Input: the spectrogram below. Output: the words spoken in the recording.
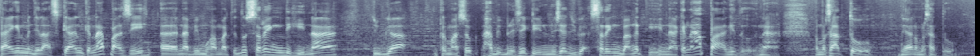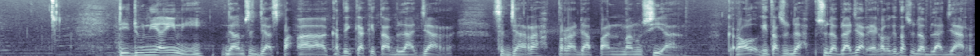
saya ingin menjelaskan kenapa sih uh, Nabi Muhammad itu sering dihina juga termasuk Habib Rizik di Indonesia juga sering banget dihina. Kenapa gitu? Nah, nomor satu, ya nomor satu. Di dunia ini, dalam sejak uh, ketika kita belajar sejarah peradaban manusia, kalau kita sudah sudah belajar ya, kalau kita sudah belajar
